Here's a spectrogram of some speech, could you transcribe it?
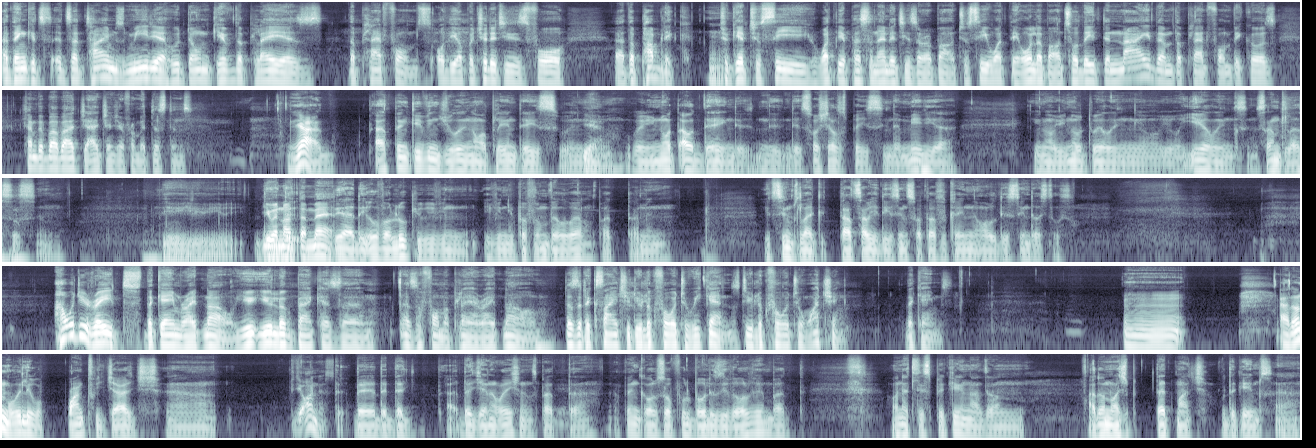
I think it's it's at times media who don't give the players the platforms or the opportunities for uh, the public to get to see what their personalities are about, to see what they're all about. So they deny them the platform because Klambe Baba judge from a distance. Yeah, I think even during our playing days, when Yeah. you, when you're not out there in the, in the in the social space, in the media, you know, you're not wearing your, your earrings and sunglasses, and you you, you, You are not the man. Yeah, they overlook you even even you perform very well. But I mean, it seems like that's how it is in South Africa in all these industries. How would you rate the game right now? You you look back as a as a former player right now. Does it excite you? Do you look forward to weekends? Do you look forward to watching the games? Mm, I don't really want to judge. Uh, Be honest. The the the, uh, the generations, but uh, I think also football is evolving. But honestly speaking, I don't I don't watch that much of the games. Uh,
